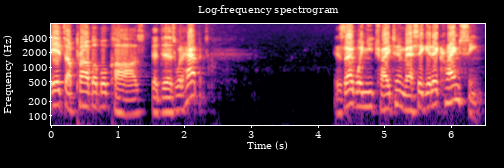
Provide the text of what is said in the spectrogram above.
it's a probable cause that this is what happens. It's like when you try to investigate a crime scene.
